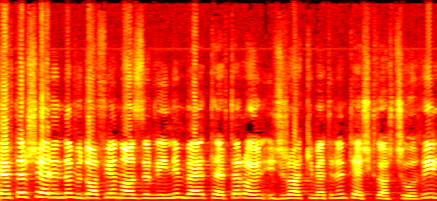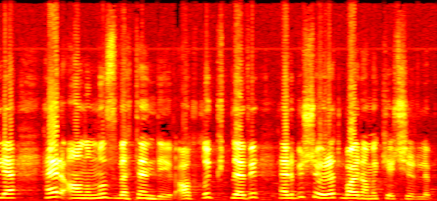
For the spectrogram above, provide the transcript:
Tərtər şəhərində Müdafiə Nazirliyinin və Tərtər rayon icra hakimiyyətinin təşkilatçılığı ilə Hər anımız vətən deyir adlı kütləvi hərbi şöhrət bayramı keçirilib.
